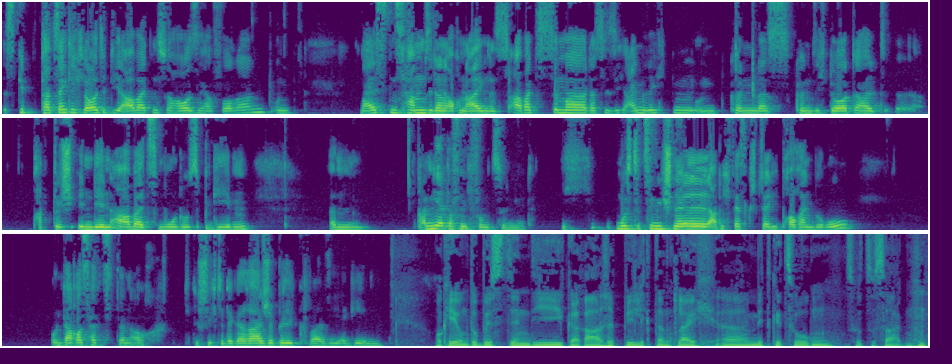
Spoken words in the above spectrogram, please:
es gibt tatsächlich Leute, die arbeiten zu Hause hervorragend und Meistens haben sie dann auch ein eigenes Arbeitszimmer, das sie sich einrichten und können das, können sich dort halt äh, praktisch in den Arbeitsmodus begeben. Ähm, bei mir hat das nicht funktioniert. Ich musste ziemlich schnell, habe ich festgestellt, ich brauche ein Büro. Und daraus hat sich dann auch die Geschichte der Garage Bilk quasi ergeben. Okay, und du bist in die Garage Bilk dann gleich äh, mitgezogen, sozusagen.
